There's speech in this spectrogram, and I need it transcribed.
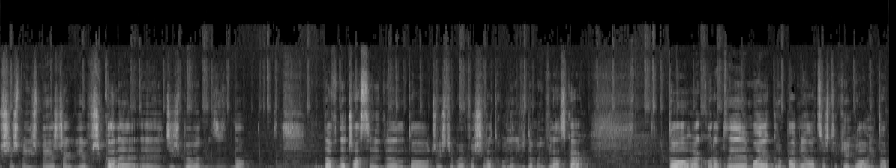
y, się śmieliśmy jeszcze, jak w szkole y, gdzieś byłem, no, dawne czasy, ale to oczywiście byłem w ośrodku dla niewidomych w Laskach, to akurat y, moja grupa miała coś takiego i to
